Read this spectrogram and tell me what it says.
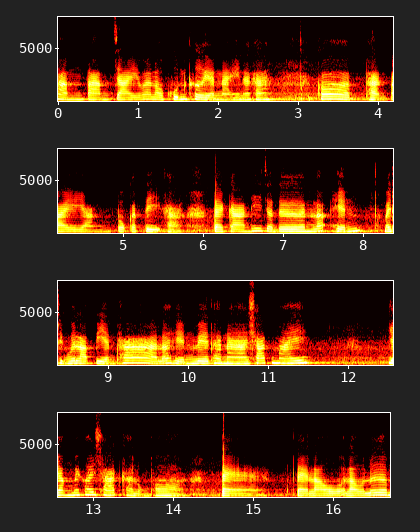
ทำตามใจว่าเราคุ้นเคยอันไหนนะคะ ก็ผ่านไปอย่างปกติค่ะ แต่การที่จะเดินแล้วเห็นหมายถึงเวลาเปลี่ยนท่าแล้วเห็นเวทนาชัดไหม ยังไม่ค่อยชัดค่ะหลวงพ่อ แต่แต่เราเราเริ่ม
